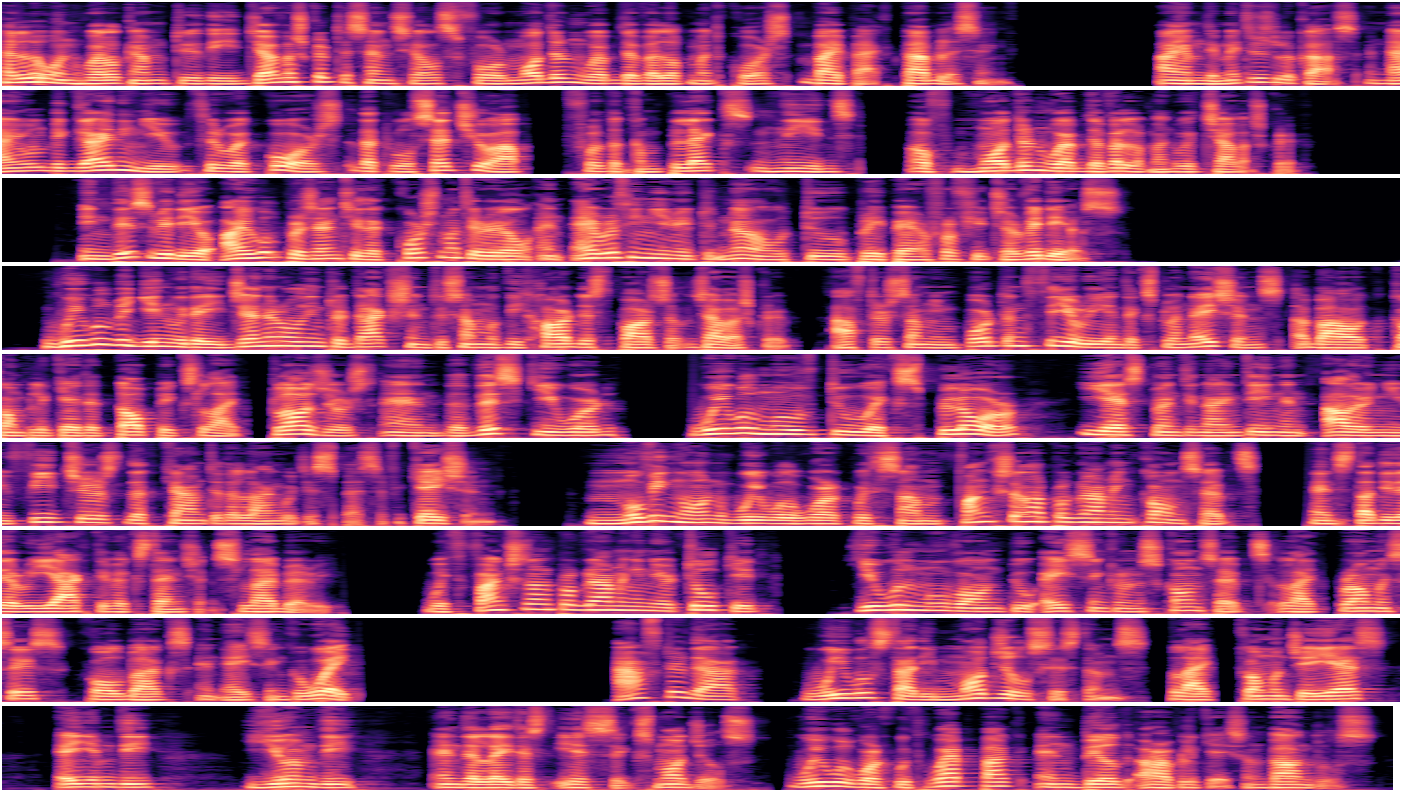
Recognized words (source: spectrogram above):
Hello and welcome to the JavaScript Essentials for Modern Web Development course by Packt Publishing. I am Dimitris Loukas and I will be guiding you through a course that will set you up for the complex needs of modern web development with JavaScript. In this video, I will present you the course material and everything you need to know to prepare for future videos. We will begin with a general introduction to some of the hardest parts of JavaScript, after some important theory and explanations about complicated topics like closures and the this keyword, we will move to explore ES 2019 and other new features that come to the language's specification. Moving on, we will work with some functional programming concepts and study the reactive extensions library. With functional programming in your toolkit, you will move on to asynchronous concepts like promises, callbacks, and async await. After that, we will study module systems like CommonJS, AMD, UMD, and the latest ES6 modules. We will work with Webpack and build our application bundles.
